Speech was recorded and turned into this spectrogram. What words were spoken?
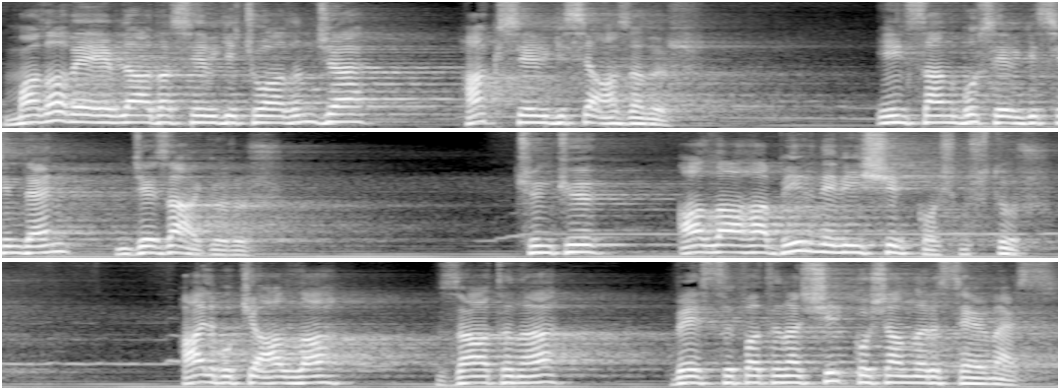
Mala ve evlada sevgi çoğalınca hak sevgisi azalır. İnsan bu sevgisinden ceza görür. Çünkü Allah'a bir nevi şirk koşmuştur. Halbuki Allah zatına ve sıfatına şirk koşanları sevmez.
